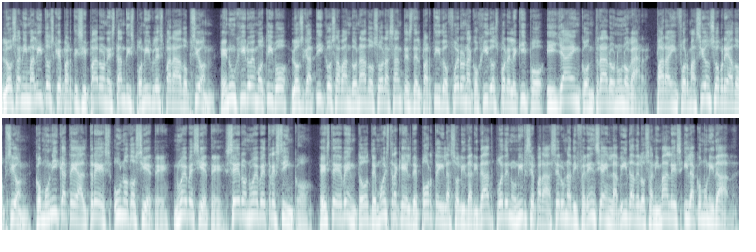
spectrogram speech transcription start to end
Los animalitos que participaron están disponibles para adopción. En un giro emotivo, los gaticos abandonados horas antes del partido fueron acogidos por el equipo y ya encontraron un hogar. Para información sobre adopción, comunícate al 3127-970935. Este evento demuestra que el deporte y la solidaridad pueden unirse para hacer una diferencia en la vida de los animales y la comunidad.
